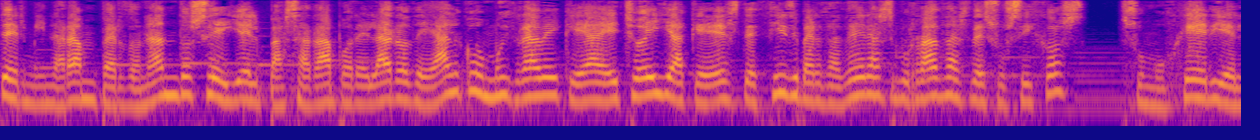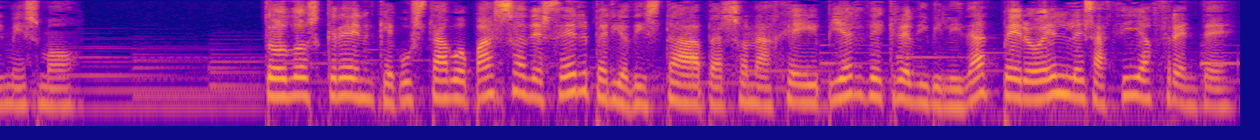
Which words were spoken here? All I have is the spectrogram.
Terminarán perdonándose y él pasará por el aro de algo muy grave que ha hecho ella que es decir verdaderas burradas de sus hijos, su mujer y él mismo. Todos creen que Gustavo pasa de ser periodista a personaje y pierde credibilidad pero él les hacía frente.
